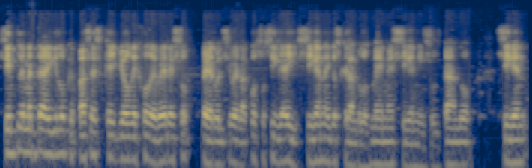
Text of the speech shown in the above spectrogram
Simplemente ahí lo que pasa es que yo dejo de ver eso, pero el ciberacoso sigue ahí. Siguen ellos creando los memes, siguen insultando, siguen,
